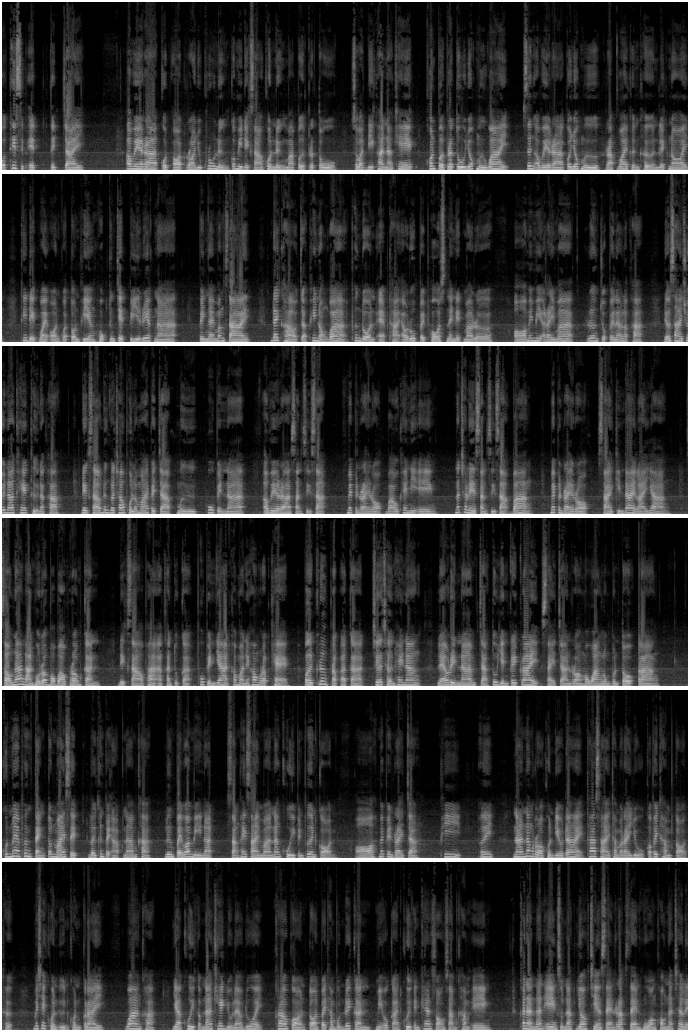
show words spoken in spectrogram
บทที่ 11 ติดใจ อเวรากดออดรออยู่ครู่หนึ่งก็มีเด็กสาวคนหนึ่งมาเปิดประตู สวัสดีค่ะหน้าเค้ก คนเปิดประตูยกมือไหว้ ซึ่งอเวราก็ยกมือรับไหว้เขินๆเล็กน้อย ที่เด็กวัยอ่อนกว่าตนเพียง 6-7 ปีเรียกน้า เป็นไงมั่งทราย ได้ข่าวจากพี่หนองว่าเพิ่งโดนแอบถ่ายเอารูปไปโพสต์ในเน็ตมาเหรอ อ๋อไม่มีอะไรมาก เรื่องจบไปแล้วล่ะค่ะ เดี๋ยวทรายช่วยหน้าเค้กถือนะคะ เด็กสาวดึงกระเช้าผลไม้ไปจากมือผู้เป็นน้าเอาเวลาสั่นศีรษะ ไม่เป็นไรหรอกเบาแค่นี้เองนัชเลสั่นศีรษะบ้าง ไม่เป็นไรหรอกทรายกินได้หลายอย่าง สองหน้าหลานหัวเราะเบาๆพร้อมกัน เด็กสาวพาอาคันตุกะผู้เป็นญาติเข้ามาในห้องรับแขก เปิดเครื่องปรับอากาศ เชื้อเชิญให้นั่ง แล้วรินน้ำจากตู้เย็นใกล้ๆ ใส่จานรองมาวางลงบนโต๊ะกลาง คุณแม่เพิ่งแต่งต้นไม้เสร็จเลยขึ้นไปอาบน้ำค่ะ ลืมไปว่ามีนัด สั่งให้ทรายมานั่งคุยเป็นเพื่อนก่อน อ๋อ ไม่เป็นไรจ้ะ พี่ เอ้ย น้านั่งรอคนเดียวได้ ถ้าทรายทำอะไรอยู่ก็ไปทำต่อเถอะ ไม่ใช่คนอื่นคนไกล ว่างค่ะ อยากคุยกับน้าเค้กอยู่แล้วด้วย คราวก่อนตอนไปทำบุญด้วยกัน มีโอกาสคุยกันแค่สองสามคำเองขณะนั้นเองสุนัขยอกเชียร์แสนรักแสนหวงของนัชเล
